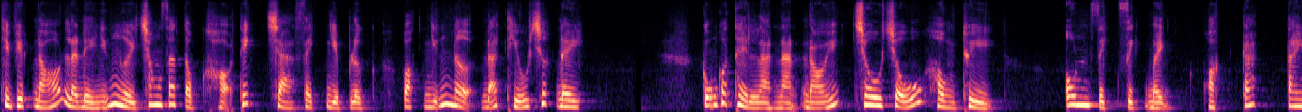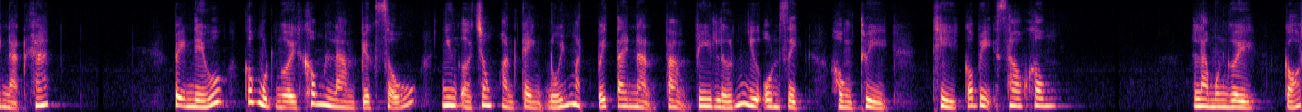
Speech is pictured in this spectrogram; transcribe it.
Thì việc đó là để những người trong gia tộc họ thích trả sạch nghiệp lực hoặc những nợ đã thiếu trước đây cũng có thể là nạn đói, châu chấu, hồng thủy, ôn dịch dịch bệnh hoặc các tai nạn khác. Vậy nếu có một người không làm việc xấu nhưng ở trong hoàn cảnh đối mặt với tai nạn phạm vi lớn như ôn dịch, hồng thủy thì có bị sao không? Là một người có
